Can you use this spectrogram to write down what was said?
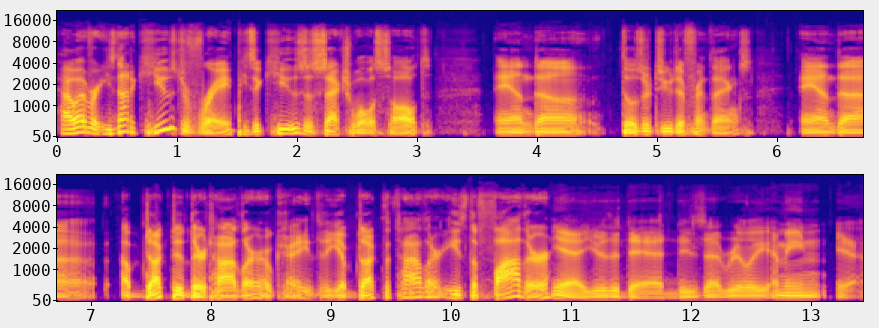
However, he's not accused of rape; he's accused of sexual assault, and uh, those are two different things. And uh, abducted their toddler. Okay, did he abduct the toddler? He's the father. Yeah, you're the dad. Is that really? I mean, yeah.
